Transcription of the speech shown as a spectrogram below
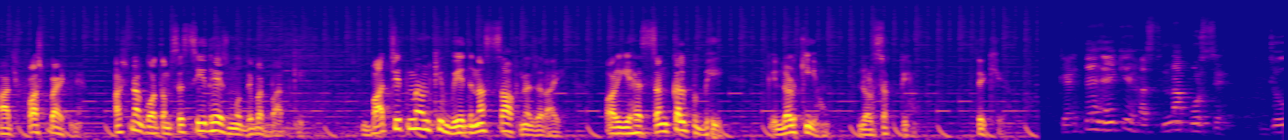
आज फ़र्स्ट बाइट ने अर्चना गौतम से सीधे इस मुद्दे पर बात की। बातचीत में उनकी वेदना साफ़ नज़र आई और यह संकल्प भी कि लड़की हूँ, लड़ सकती हूँ। देखिए। कहते हैं कि हस्तनापुर से जो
